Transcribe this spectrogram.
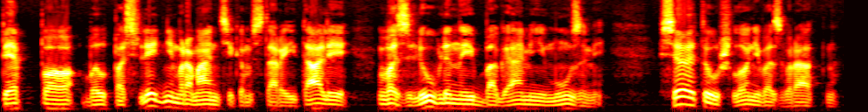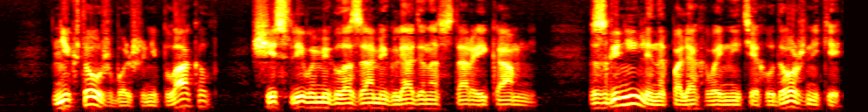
Пеппо был последним романтиком старой Италии, возлюбленный богами и музами. Все это ушло невозвратно. Никто уж больше не плакал, счастливыми глазами глядя на старые камни. Сгнили на полях войны те художники,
